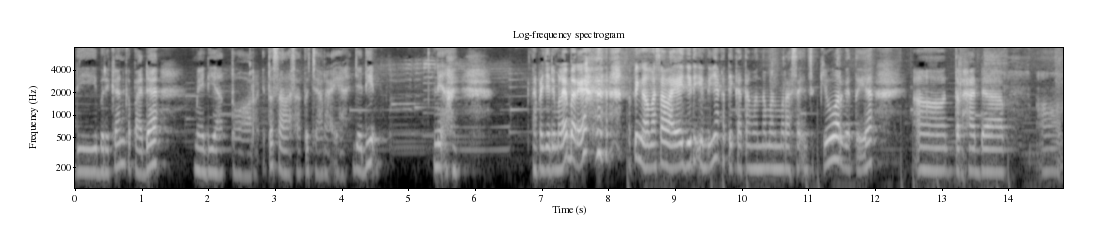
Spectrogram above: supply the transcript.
diberikan kepada mediator. Itu salah satu cara ya. Jadi ini kenapa jadi melebar ya? Tapi nggak masalah ya. Jadi intinya ketika teman-teman merasa insecure gitu ya uh, terhadap um,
